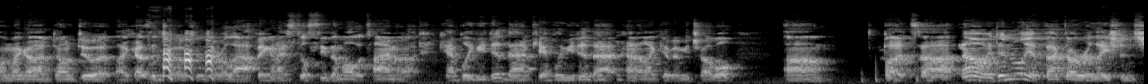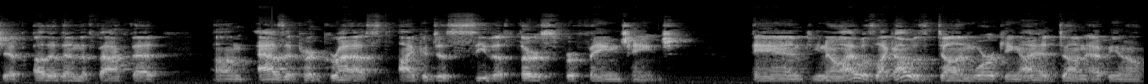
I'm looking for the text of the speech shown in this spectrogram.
"Oh my God, don't do it!" Like as a joke, and they were laughing, and I still see them all the time. And like, Can't believe you did that! Can't believe you did that! Kind of like giving me trouble. Um, but uh, no, it didn't really affect our relationship, other than the fact that um, as it progressed, I could just see the thirst for fame change. And you know, I was like, I was done working. I had done, you know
